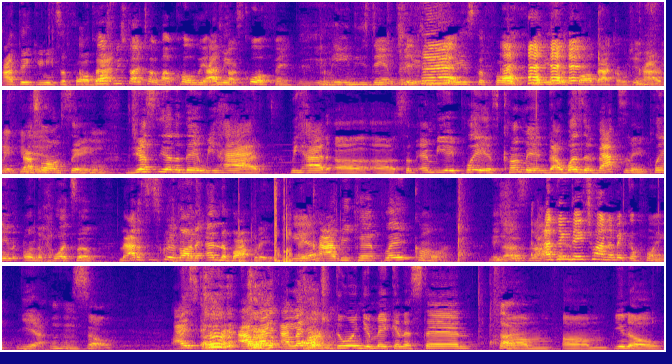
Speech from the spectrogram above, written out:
I think you need to fall of course, back. we start talking about COVID. I I, need start to- coughing from eating these damn chips. he needs to fall. He needs to fall back on Kyrie. kick That's what I'm saying. Mm-hmm. Just the other day, we had we had uh, uh, some NBA players come in that wasn't vaccinated, playing on the courts of Madison Square Garden and the Barclays. Yeah. And Kyrie can't play. Come on, it's No. just not. I think they're trying to make a point. Yeah. Mm-hmm. So, Ice Cube, I like I like what you're doing. You're making a stand. Sorry. Um, um, you know,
